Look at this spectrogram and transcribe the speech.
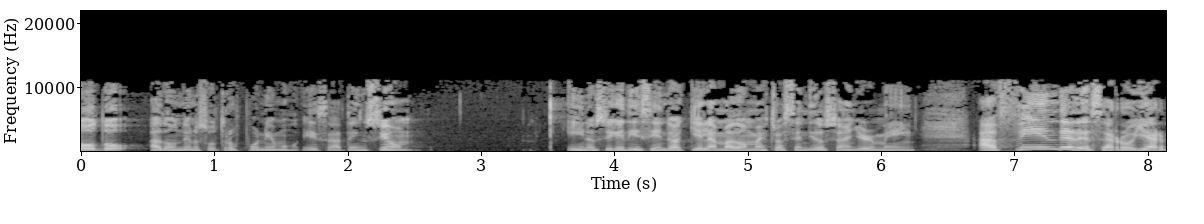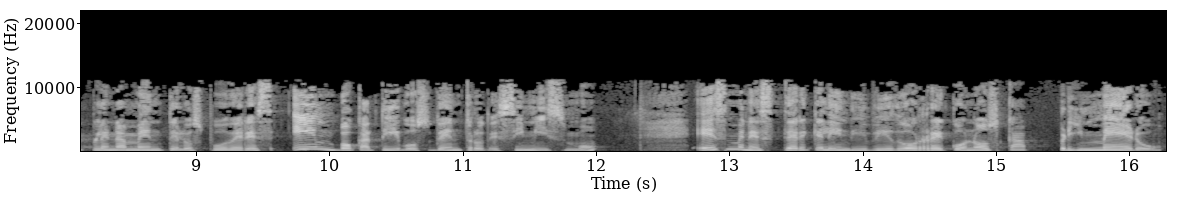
todo a donde nosotros ponemos esa atención. Y nos sigue diciendo aquí el amado Maestro Ascendido Saint Germain, a fin de desarrollar plenamente los poderes invocativos dentro de sí mismo, es menester que el individuo reconozca primero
